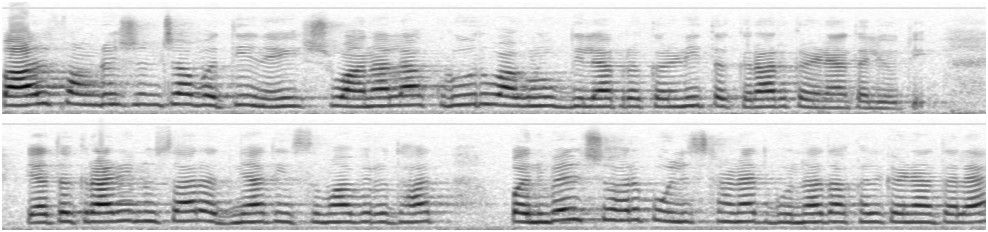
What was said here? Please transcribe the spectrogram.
पाल फाउंडेशनच्या वतीने श्वानाला क्रूर वागणूक दिल्याप्रकरणी तक्रार करण्यात आली होती. या तक्रारीनुसार अज्ञात इसमाविरोधात पनवेल शहर पोलीस ठाण्यात गुन्हा दाखल करण्यात आला.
